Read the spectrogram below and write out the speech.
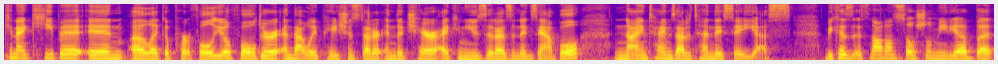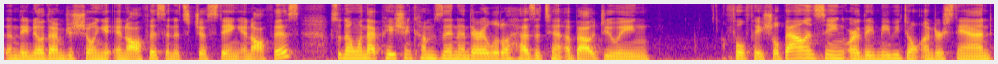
can I keep it in uh, like a portfolio folder? And that way, patients that are in the chair, I can use it as an example. Nine times out of 10, they say yes because it's not on social media, but and they know that I'm just showing it in office and it's just staying in office. So then when that patient comes in and they're a little hesitant about doing, full facial balancing or they maybe don't understand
